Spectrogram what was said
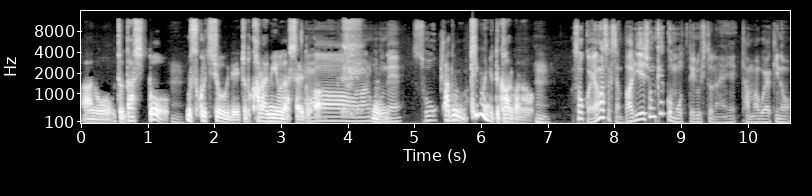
あの、ちょっとだしとうん薄口醤油でちょっと辛みを出したりとか、ああ、なるほどね。そうか。あと気分によって変わるかな。うん。そっか、山崎さん、バリエーション結構持ってる人なんやね。卵焼きの。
